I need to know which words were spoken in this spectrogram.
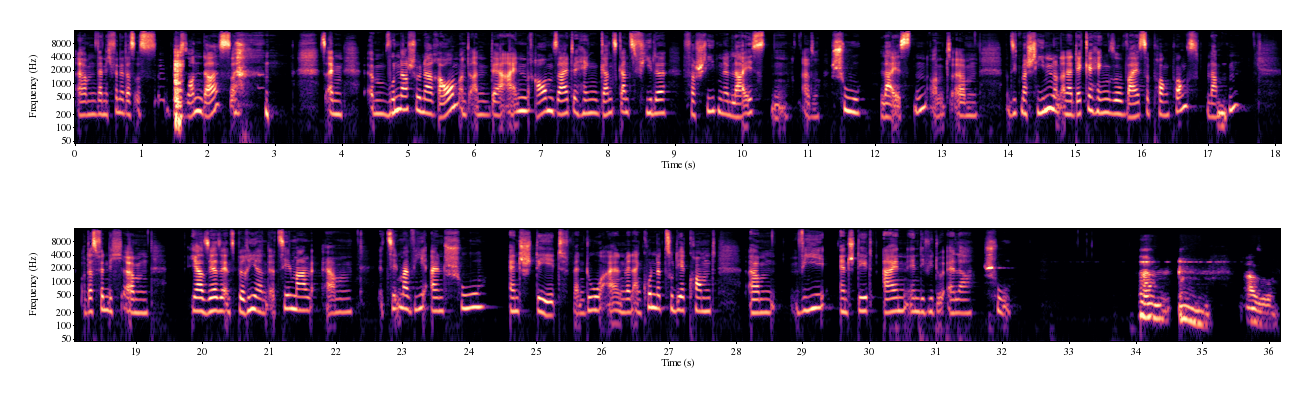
Ähm, denn ich finde, das ist besonders. Es ist ein ähm, wunderschöner Raum und an der einen Raumseite hängen ganz, ganz viele verschiedene Leisten, also Schuh, Leisten und ähm, man sieht Maschinen und an der Decke hängen so weiße Pongpongs, Lampen. Mhm. Und das finde ich ähm, ja sehr, sehr inspirierend. Erzähl mal, ähm, erzähl mal, wie ein Schuh entsteht, wenn du ein, wenn ein Kunde zu dir kommt, ähm, wie entsteht ein individueller Schuh? Ähm, also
